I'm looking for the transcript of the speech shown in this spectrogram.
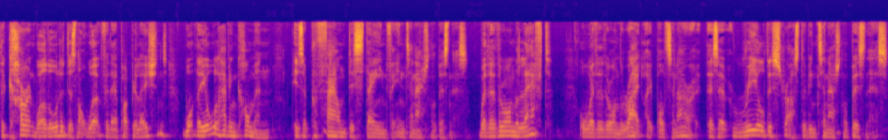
the current world order does not work for their populations. What they all have in common is a profound disdain for international business, whether they're on the left or whether they're on the right, like Bolsonaro. There's a real distrust of international business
